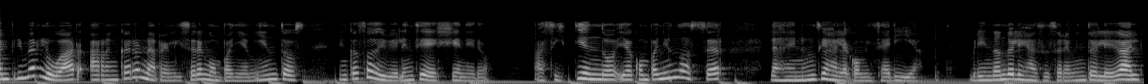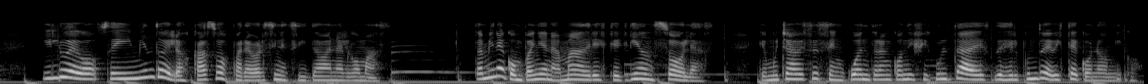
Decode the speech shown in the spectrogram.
En primer lugar, arrancaron a realizar acompañamientos en casos de violencia de género, asistiendo y acompañando a hacer las denuncias a la comisaría, brindándoles asesoramiento legal y luego seguimiento de los casos para ver si necesitaban algo más. También acompañan a madres que crían solas, que muchas veces se encuentran con dificultades desde el punto de vista económico.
